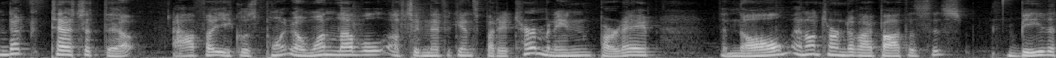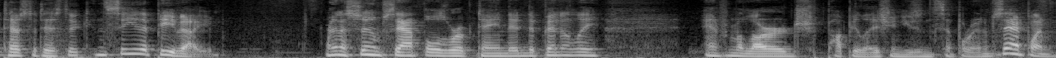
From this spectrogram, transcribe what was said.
conduct a test at the alpha equals 0.01 level of significance by determining part A, the null and alternative hypothesis, B, the test statistic, and C, the p-value, and assume samples were obtained independently and from a large population using simple random sampling.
